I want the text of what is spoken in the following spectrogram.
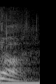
Enough!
